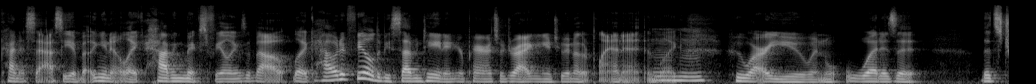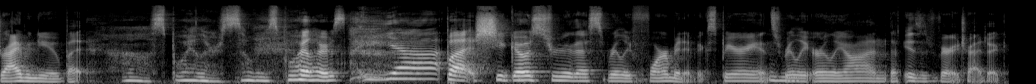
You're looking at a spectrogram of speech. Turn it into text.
kind of sassy about you know like having mixed feelings about like how would it feel to be 17 and your parents are dragging you to another planet and like who are you and what is it that's driving you but oh, spoilers so many spoilers. Yeah. but she goes through this really formative experience mm-hmm. really early on that is very tragic.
